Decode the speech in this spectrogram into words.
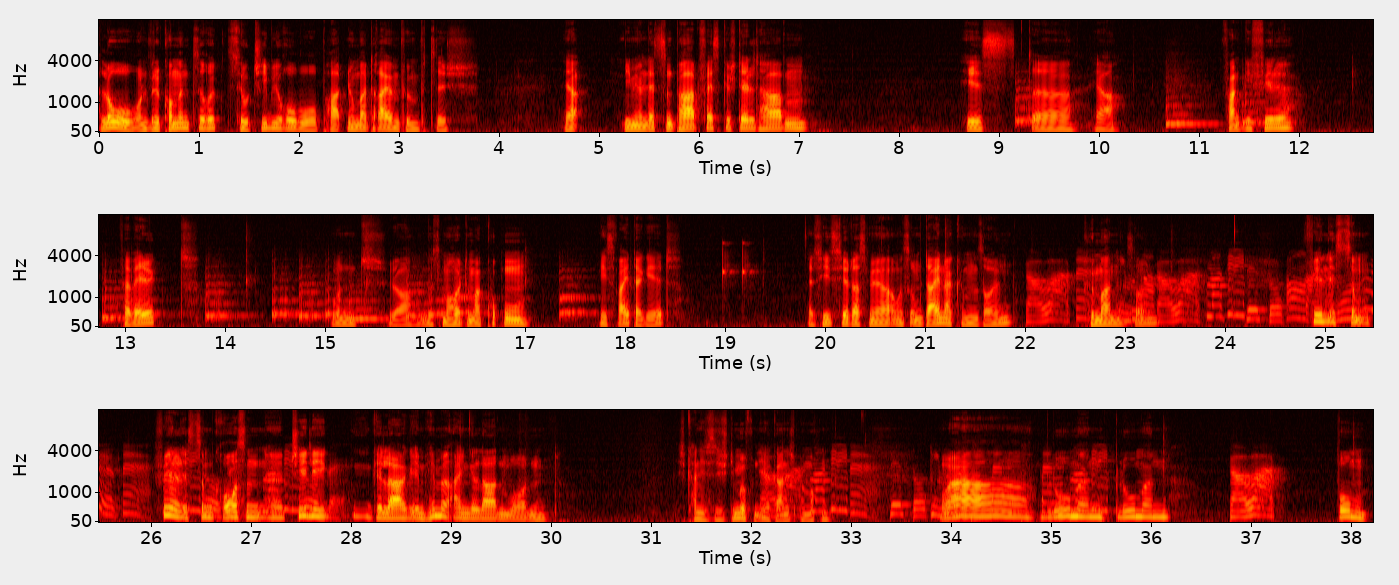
Hallo und willkommen zurück zu Chibi Robo, Part Nummer 53. Ja, wie wir im letzten Part festgestellt haben, ist, äh, ja, Funky Phil verwelkt. Und ja, müssen wir heute mal gucken, wie es weitergeht. Es hieß ja, dass wir uns um Diner kümmern sollen. Kümmern sollen. Phil ist zum, Phil ist zum großen äh, Chili-Gelage im Himmel eingeladen worden. Ich kann jetzt die Stimme von ihr gar nicht mehr machen. Wow, Blumen, Blumen. Bumm.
